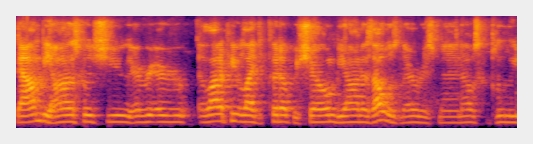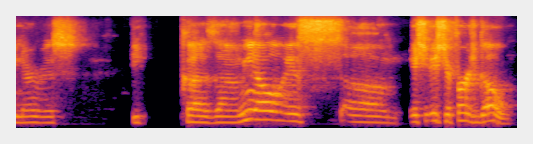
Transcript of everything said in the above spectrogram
Now, I'm be honest with you. Every, every a lot of people like to put up a show. I'm be honest. I was nervous, man. I was completely nervous because um, you know it's um it's, it's your first go.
